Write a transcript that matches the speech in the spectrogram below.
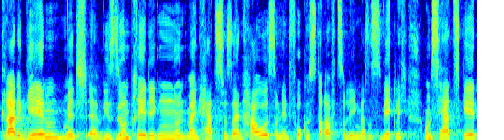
gerade gehen, mit äh, Vision predigen und mein Herz für sein Haus und den Fokus darauf zu legen, dass es wirklich ums Herz geht.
